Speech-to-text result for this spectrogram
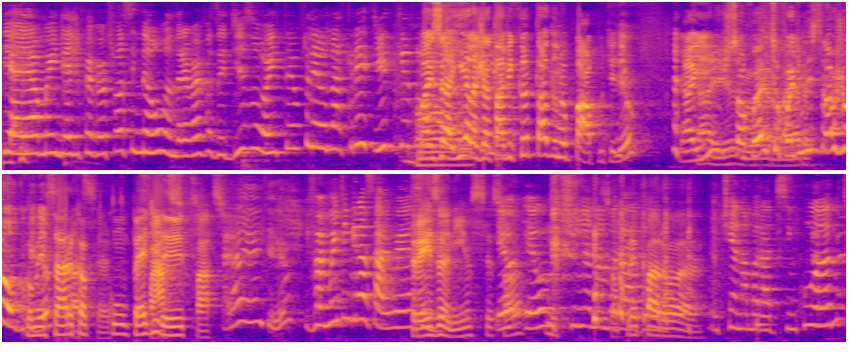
E aí a mãe dele pegou e falou assim: Não, o André vai fazer 18. Eu falei: Eu não acredito que eu Mas aí ela já tava encantada no papo, entendeu? Aí Aí só foi, era, só foi era. administrar o jogo, Começaram Tá com, com o pé Fácil, direito. Fácil. É, entendeu? E foi muito engraçado. Eu, assim, Três aninhos, você só. Eu, eu tinha namorado. preparou a- Eu tinha namorado 5 anos.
